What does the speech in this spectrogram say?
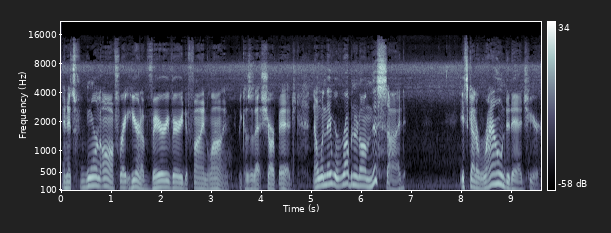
and it's worn off right here in a very, very defined line because of that sharp edge. Now when they were rubbing it on this side, it's got a rounded edge here.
